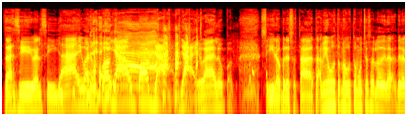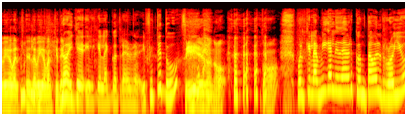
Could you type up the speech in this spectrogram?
O sea, sí, igual sí. Ya, igual un poco, ya, un poco, ya. Ya, igual un poco. Sí, no, pero eso está... está- a mí me gustó, me gustó mucho eso lo de la, de la amiga, mar- de la amiga marquetera. No, y que, y que la encontraron. ¿Y fuiste tú? Sí, eso no. No. Porque la amiga le debe haber contado el rollo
